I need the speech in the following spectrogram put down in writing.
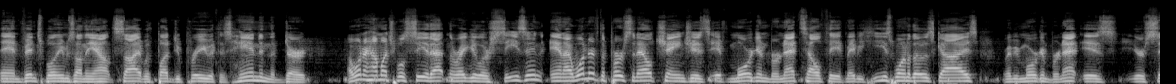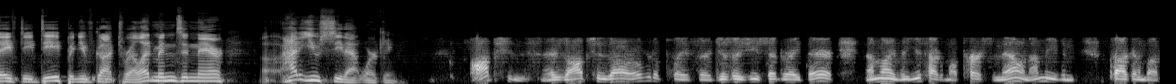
and Vince Williams on the outside with Bud Dupree with his hand in the dirt. I wonder how much we'll see of that in the regular season, and I wonder if the personnel changes if Morgan Burnett's healthy, if maybe he's one of those guys, maybe Morgan Burnett is your safety deep, and you've got Terrell Edmunds in there. Uh, how do you see that working? options. There's options all over the place there, just as you said right there. I'm not even, you're talking about personnel, and I'm even talking about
